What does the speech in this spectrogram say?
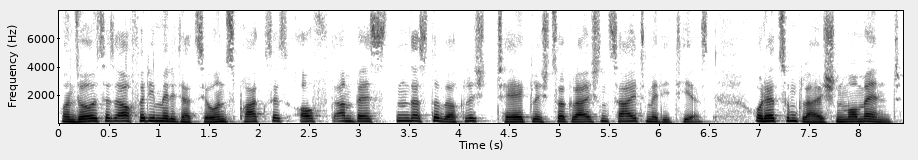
Und so ist es auch für die Meditationspraxis oft am besten, dass du wirklich täglich zur gleichen Zeit meditierst oder zum gleichen Moment.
